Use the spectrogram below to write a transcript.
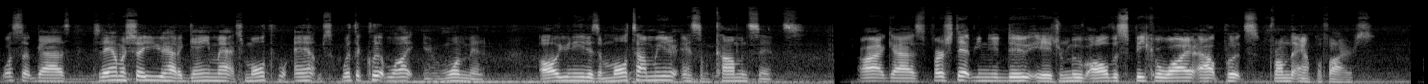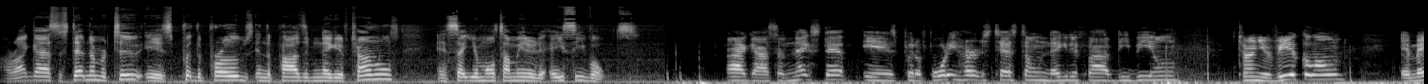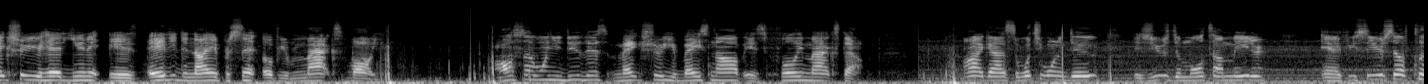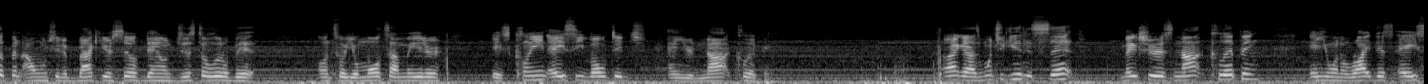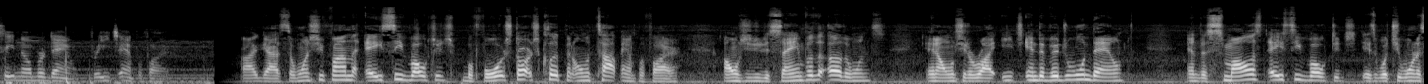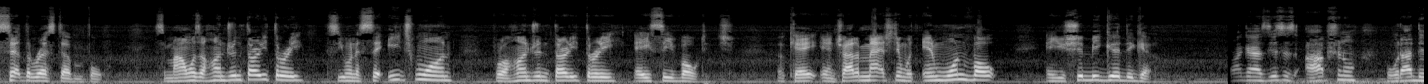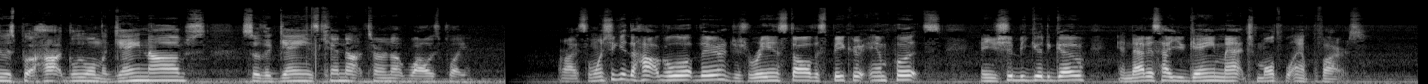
What's up guys? Today I'm going to show you how to gain match multiple amps with a clip light in one minute. All you need is a multimeter and some common sense. Alright guys, first step you need to do is remove all the speaker wire outputs from the amplifiers. Alright guys, so step number two is put the probes in the positive and negative terminals and set your multimeter to AC volts. Alright guys, so the next step is put a 40 hertz test tone negative 5 dB on, turn your vehicle on, and make sure your head unit is 80 to 90% of your max volume. Also, when you do this, make sure your bass knob is fully maxed out. Alright guys, so what you want to do is use the multimeter and if you see yourself clipping, I want you to back yourself down just a little bit until your multimeter is clean AC voltage and you're not clipping. Alright guys, once you get it set, make sure it's not clipping and you want to write this AC number down for each amplifier. Alright guys, so once you find the AC voltage before it starts clipping on the top amplifier, I want you to do the same for the other ones, and I want you to write each individual one down, and the smallest AC voltage is what you want to set the rest of them for. So mine was 133, so you want to set each one for 133 AC voltage. Okay, and try to match them within one volt, and you should be good to go. Alright guys, this is optional, what I do is put hot glue on the gain knobs so the gains cannot turn up while it's playing. Alright, so once you get the hot glue up there, just reinstall the speaker inputs and you should be good to go. And that is how you gain match multiple amplifiers.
